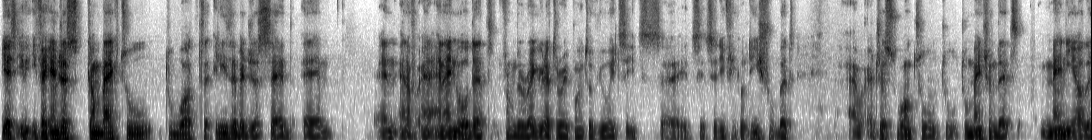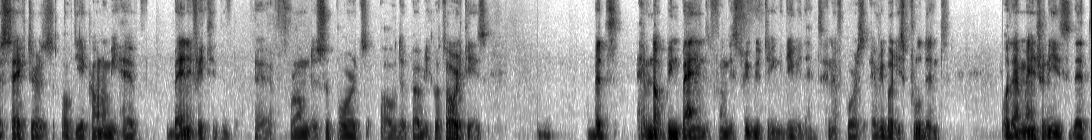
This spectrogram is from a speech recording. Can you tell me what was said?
Yes, if, if I can just come back to, to what Elizabeth just said, um, and, and, and I know that from the regulatory point of view, it's, it's, uh, it's, it's a difficult issue, but I, I just want to, to, to mention that many other sectors of the economy have benefited uh, from the support of the public authorities but have not been banned from distributing dividends. And of course, everybody's prudent. What I mentioned is that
